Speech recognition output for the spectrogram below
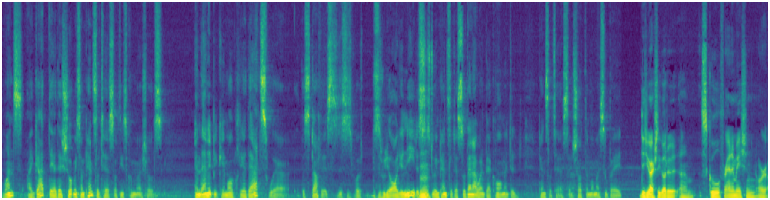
once I got there, they showed me some pencil tests of these commercials. And then it became all clear that's where the stuff is. This is what this is really all you need is just doing pencil tests. So then I went back home and did pencil tests and shot them on my Super 8. Did you actually go to um, school for animation or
